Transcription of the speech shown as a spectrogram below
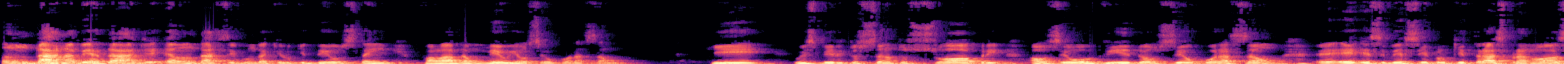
Andar na verdade é andar segundo aquilo que Deus tem falado ao meu e ao seu coração. Que o Espírito Santo sopre ao seu ouvido, ao seu coração, é, é, esse versículo que traz para nós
